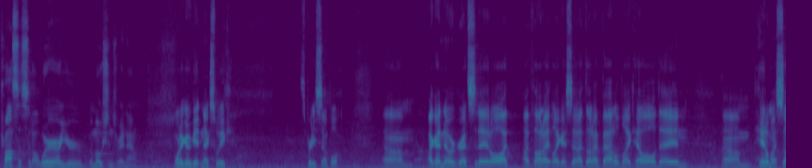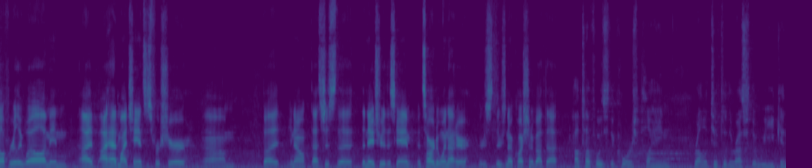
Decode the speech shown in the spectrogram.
process it all? Where are your emotions right now? Want to go get next week. It's pretty simple. Um, I got no regrets today at all. I, I thought I, like I said, I thought I battled like hell all day and um, handled myself really well. I mean, I, I had my chances for sure. Um, but you know that's just the, the nature of this game. It's hard to win out here. There's there's no question about that. How tough was the course playing relative to the rest of the week? And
